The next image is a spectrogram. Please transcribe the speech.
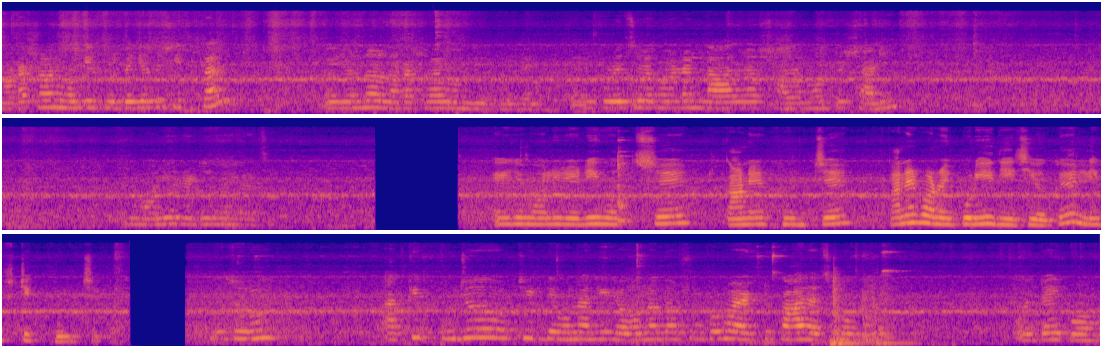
নটার সময় মন্দির খুলবে যেহেতু শীতকাল, ওই জন্য নটার সময় মন্দির খুলবে। আমি পরেছি এরকম একটা লাল আর সাদার মধ্যে শাড়ি। রেডি হয়ে গেছে। এই যে মলি রেডি হচ্ছে, কানের খুঁজছে। কানের পরে পরিয়ে দিয়েছি ওকে লিপস্টিক খুঁজছে। চলুন, আজকে পুজো ঠিক দেবো না, আজকে জগন্নাথ দর্শন করব আর একটু কাজ আছে মন্দিরে। ওইটাই করব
